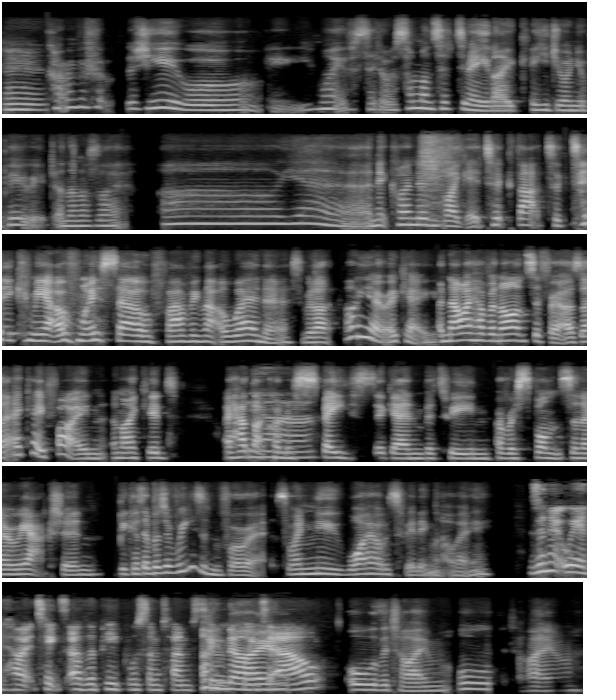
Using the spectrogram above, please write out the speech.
mm. i can't remember if it was you or you might have said or someone said to me like are you doing your period and then i was like oh yeah. And it kind of like it took that to take me out of myself having that awareness and be like oh yeah okay. And now i have an answer for it. I was like okay fine. And i could I had that yeah. kind of space again between a response and a reaction because there was a reason for it. So I knew why I was feeling that way. Isn't it weird how it takes other people sometimes to I know, point it out? All the time, all the time.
